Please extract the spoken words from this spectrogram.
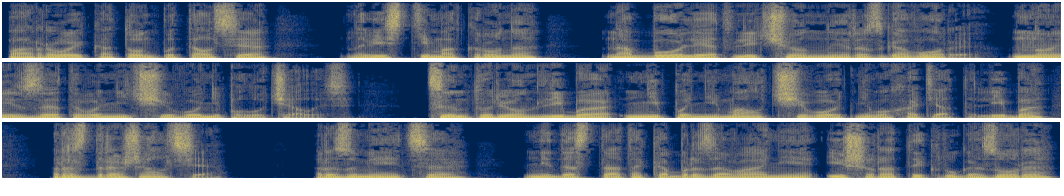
Порой Катон пытался навести Макрона на более отвлеченные разговоры, но из этого ничего не получалось. Центурион либо не понимал, чего от него хотят, либо раздражался. Разумеется, недостаток образования и широты кругозора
